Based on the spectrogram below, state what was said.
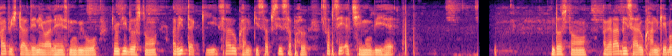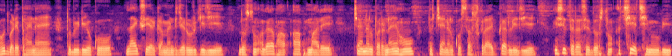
फाइव स्टार देने वाले हैं इस मूवी को, क्योंकि दोस्तों, अभी तक की शाहरुख खान की सबसे सफल, सबसे अच्छी मूवी है। दोस्तों, अगर आप भी शाहरुख खान के बहुत बड़े फ़ैन हैं तो वीडियो को लाइक, शेयर, कमेंट ज़रूर कीजिए। दोस्तों, अगर आप आप हमारे चैनल पर नए हों तो चैनल को सब्सक्राइब कर लीजिए। इसी तरह से दोस्तों अच्छी अच्छी मूवी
